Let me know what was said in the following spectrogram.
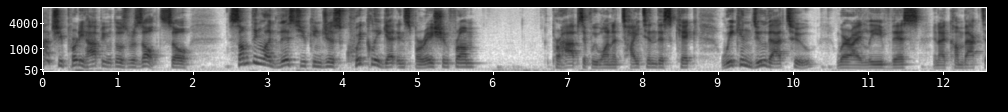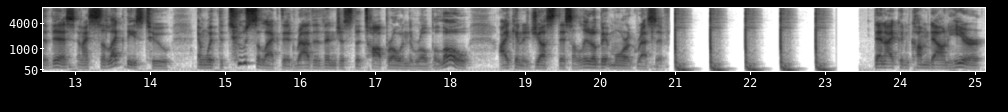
actually pretty happy with those results. So something like this you can just quickly get inspiration from Perhaps if we want to tighten this kick, we can do that too, where I leave this and I come back to this and I select these two. And with the two selected, rather than just the top row and the row below, I can adjust this a little bit more aggressive. Then I can come down here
